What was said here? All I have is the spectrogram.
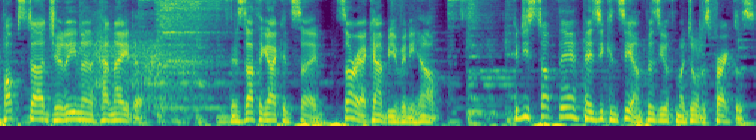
Pop star Jurina Haneda. There's nothing I can say. Sorry I can't be of any help. Could you stop there? As you can see, I'm busy with my daughter's practice.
